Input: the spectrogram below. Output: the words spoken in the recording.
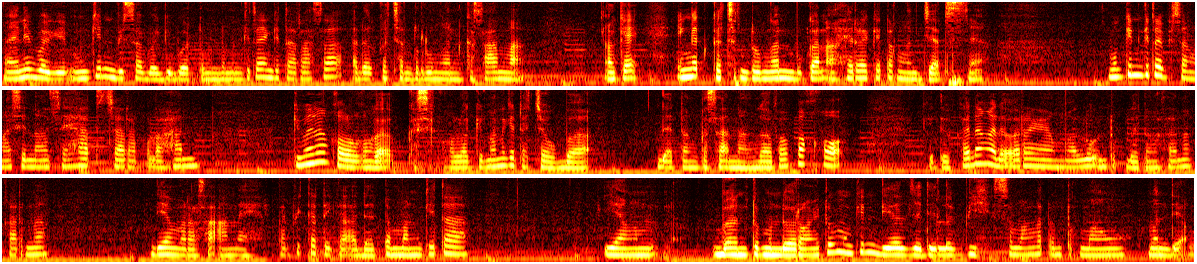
nah ini bagi mungkin bisa bagi buat teman-teman kita yang kita rasa ada kecenderungan ke sana Oke, okay? ingat kecenderungan bukan akhirnya kita ngejudge-nya. Mungkin kita bisa ngasih nasihat secara perlahan. Gimana kalau nggak ke psikolog? Gimana kita coba datang ke sana? Nggak apa-apa kok. Gitu. Kadang ada orang yang malu untuk datang ke sana karena dia merasa aneh. Tapi ketika ada teman kita yang bantu mendorong itu mungkin dia jadi lebih semangat untuk mau mendiang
